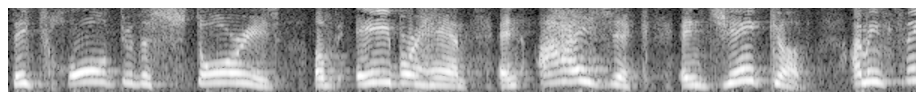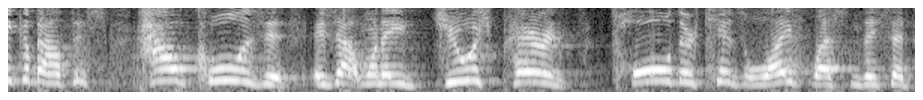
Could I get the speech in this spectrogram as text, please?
They told through the stories of Abraham and Isaac and Jacob. I mean, think about this. How cool is it is that when a Jewish parent told their kids life lessons, they said,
